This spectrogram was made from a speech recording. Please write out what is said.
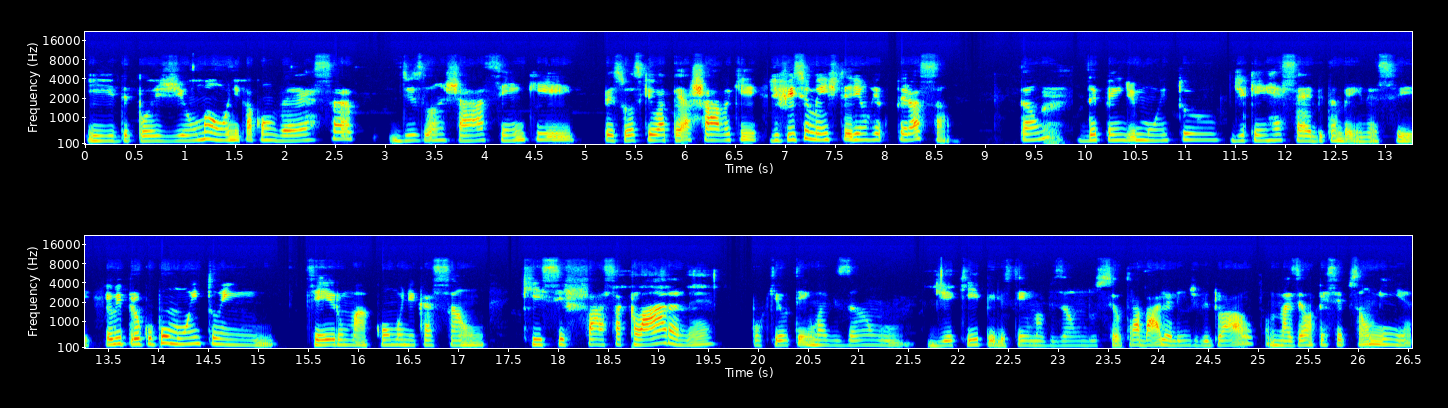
e depois de uma única conversa deslanchar assim que pessoas que eu até achava que dificilmente teriam recuperação. Então, é. depende muito de quem recebe também, né? Se eu me preocupo muito em ter uma comunicação que se faça clara, né, porque eu tenho uma visão de equipe, eles têm uma visão do seu trabalho ali individual, mas é uma percepção minha,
